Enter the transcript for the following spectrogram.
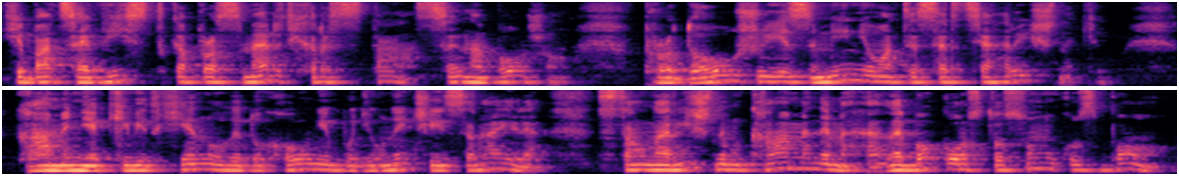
Хіба це вістка про смерть Христа, Сина Божого, продовжує змінювати серця грішників? Камінь, який відкинули духовні будівничі Ізраїля, став наріжним каменем глибокого стосунку з Богом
